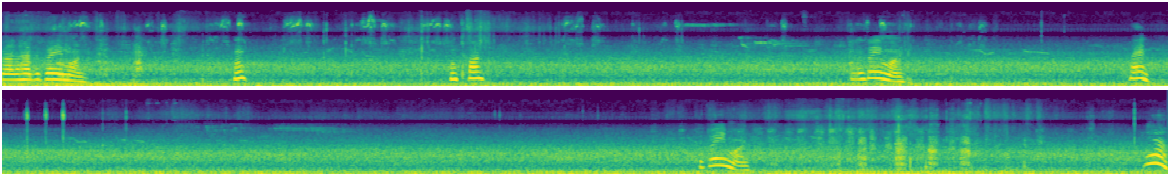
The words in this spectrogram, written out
rather have the green one? Hmm? Which one? The green one. When? The green one. Yeah.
